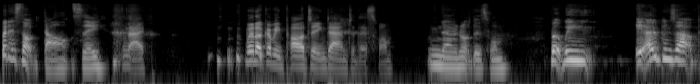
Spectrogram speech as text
but it's not dancey. No, we're not going to be partying down to this one. No, not this one. But we it opens up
